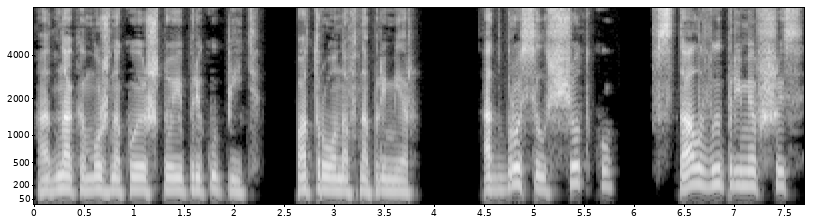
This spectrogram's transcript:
Однако можно кое-что и прикупить. Патронов, например отбросил щетку, встал, выпрямившись.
